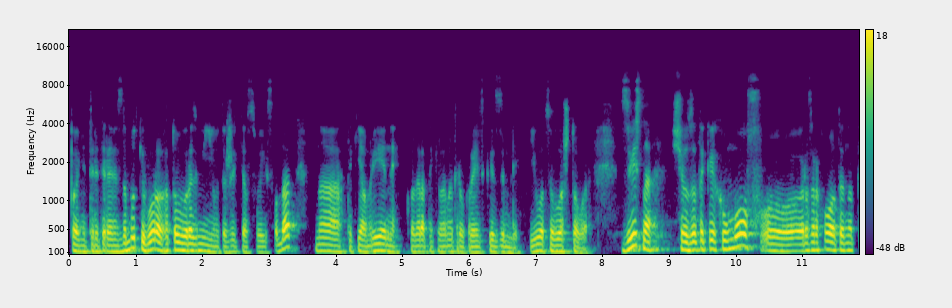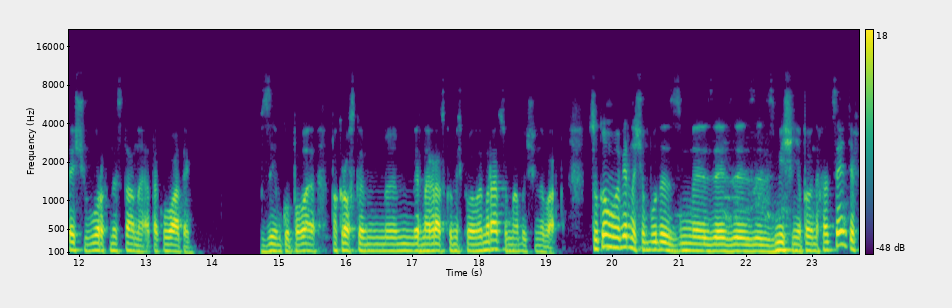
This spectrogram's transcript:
певні територіальні здобутки. Ворог готовий розмінювати життя своїх солдат на такі омріяні квадратні кілометри української землі. Його це влаштовує. Звісно, що за таких умов о, розраховувати на те, що ворог не стане атакувати взимку по Покровську Мирноградську міську агломерацію, мабуть, що не варто. Цілком ймовірно, що буде зміщення певних акцентів,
